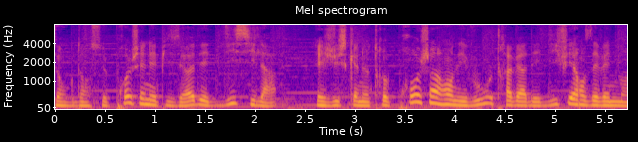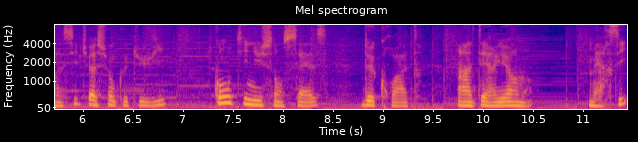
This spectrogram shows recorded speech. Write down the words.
donc dans ce prochain épisode, et d'ici là, et jusqu'à notre prochain rendez-vous au travers des différents événements et situations que tu vis, continue sans cesse de croître intérieurement. Merci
